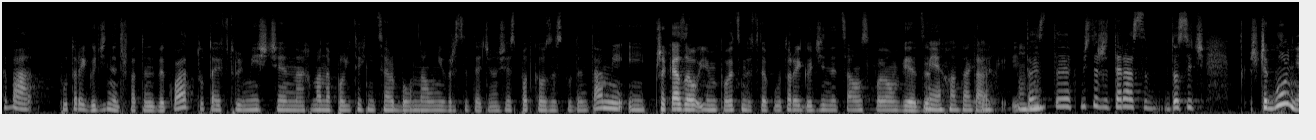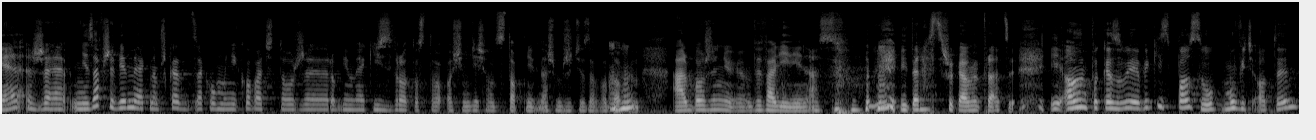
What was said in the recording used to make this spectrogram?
chyba półtorej godziny trwa ten wykład, tutaj w Trójmieście, na, chyba na Politechnice albo na uniwersytecie. On się spotkał ze studentami i przekazał im powiedzmy w te półtorej godziny całą swoją wiedzę. Miecho takie. Tak. I mhm. to jest, y, myślę, że teraz dosyć, szczególnie, że nie zawsze wiemy, jak na przykład zakomunikować to, że robimy jakiś zwrot o 180 stopni w naszym życiu zawodowym, mhm. albo, że nie wiem, wywalili nas mhm. i teraz szukamy pracy. I on pokazuje, w jaki sposób mówić o tym,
